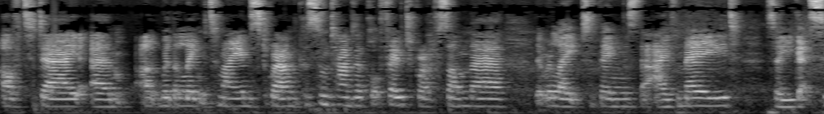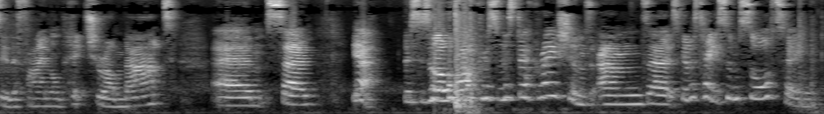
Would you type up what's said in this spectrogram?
of today um, uh, with a link to my Instagram because sometimes I put photographs on there that relate to things that I've made so you get to see the final picture on that. Um, so yeah, this is all of our Christmas decorations and uh, it's going to take some sorting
